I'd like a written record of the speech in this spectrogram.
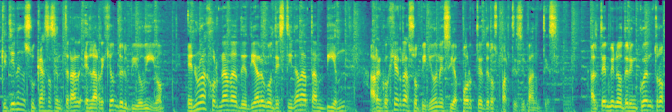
que tienen su casa central en la región del Biobío, en una jornada de diálogo destinada también a recoger las opiniones y aportes de los participantes. Al término del encuentro,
